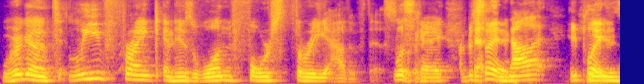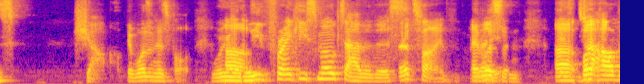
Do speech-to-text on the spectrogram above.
We're going to leave Frank and his one force three out of this. Listen, okay, I'm just That's saying, not he played his job. It wasn't his fault. We're gonna uh, leave Frankie Smokes out of this. That's fine. And right? listen, uh, but part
